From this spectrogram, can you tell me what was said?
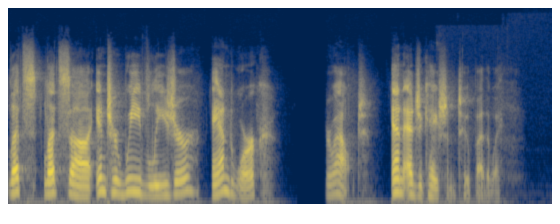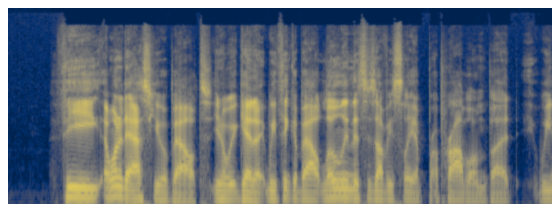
Let's let's uh, interweave leisure and work throughout, and education too, by the way. The I wanted to ask you about you know again uh, we think about loneliness is obviously a, a problem, but we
